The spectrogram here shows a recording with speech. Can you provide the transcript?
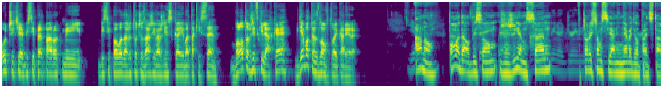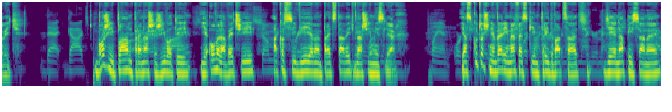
určite by si pred pár rokmi by si povedal, že to, čo zažívaš dneska, je iba taký sen. Bolo to vždy ľahké? Kde bol ten zlom v tvojej kariére? Áno, Povedal by som, že žijem sen, ktorý som si ani nevedel predstaviť. Boží plán pre naše životy je oveľa väčší, ako si vieme predstaviť v našich mysliach. Ja skutočne verím Efeským 3.20, kde je napísané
